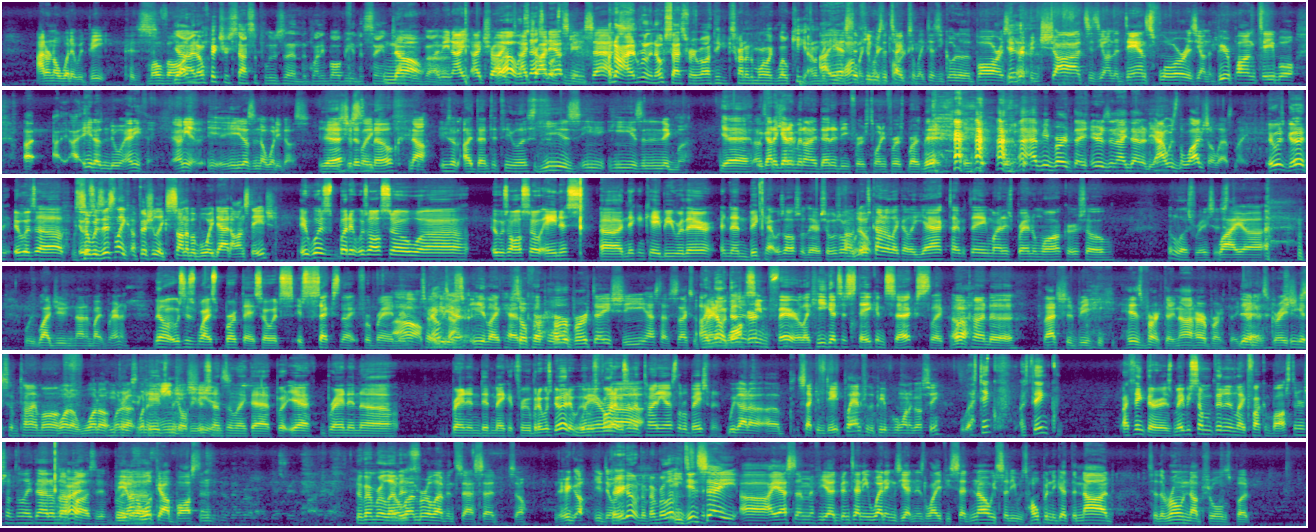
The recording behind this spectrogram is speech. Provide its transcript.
I don't know what it would be because Mo Vaughn? Yeah, I don't picture Sassapalooza and the Glenny Ball being the same no. type of. Uh, I mean, I, I tried Wow, I tried asking mean? Sass. no, I don't really know Sass very well. I think he's kind of the more like low key. I don't think I he asked want if like he was the big type to like, does he go to the bar? Is he ripping shots? Is he on the dance floor? Is he on the beer pong table? I, I, I, he doesn't do anything. Any of it. He, he doesn't know what he does. Yeah, He's he doesn't like, know? No, He's an identity list. he is he, he is an enigma. Yeah, That's we got to get sure. him an identity for his 21st birthday. Happy birthday! Here's an identity. How was the live show last night? it was good. It was. Uh, it so was, this like officially like son of a boy dad on stage? It was, but it was also. Uh, it was also Anus. Uh, Nick and KB were there, and then Big Cat was also there. So it was. almost, it was kind of like a yak type of thing, minus Brandon Walker. So a little less racist. Why? Uh, why'd you not invite Brandon? No, it was his wife's birthday, so it's it's sex night for Brandon. Oh, so he, yeah. just, he like had So a for her birthday, she has to have sex with I know it Walker. doesn't seem fair. Like he gets his steak and sex. Like what Ugh. kind of? That should be his birthday, not her birthday. Goodness gracious. She gets some time off. What a what a he what, a, what an angel she or is. something like that. But yeah, Brandon. Uh, Brandon didn't make it through, but it was good. It, it was fun. it was in uh, a tiny ass little basement. We got a, a second date plan for the people who want to go see. I think I think I think there is maybe something in like fucking Boston or something like that. I'm not right. positive. Be but, on the uh, lookout, Boston. November 11th. November 11th, Sass said. So there you go. You're doing There you it. go, November 11th. He did say, uh, I asked him if he had been to any weddings yet in his life. He said no. He said he was hoping to get the nod to their own nuptials, but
